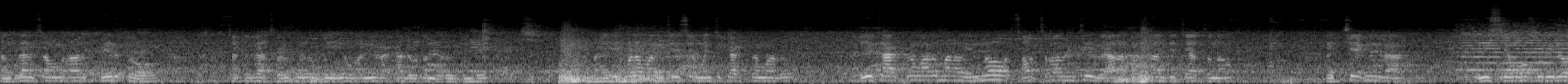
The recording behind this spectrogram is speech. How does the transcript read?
సంక్రాంతి సంబరాల పేరుతో చక్కగా సరుకులు బియ్యం అన్ని రకాలు ఇవ్వడం జరుగుతుంది. మరి అది కూడా మనం చేసే మంచి కార్యక్రమాలు. ఈ కార్యక్రమాలు మనం ఎన్నో సంవత్సరాల నుంచి వేల సంవత్సరాల నుంచి చేస్తున్నాం. ప్రత్యేకంగా ఈ సింహపురిలో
